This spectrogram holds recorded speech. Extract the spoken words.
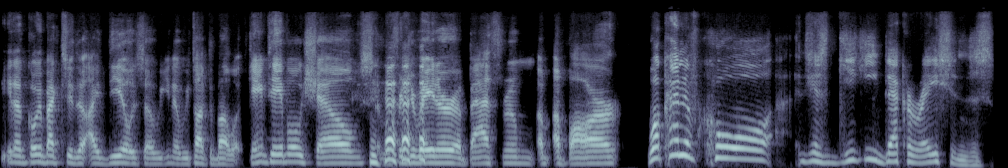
you know, going back to the ideal, so you know, we talked about what game table, shelves, a refrigerator, a bathroom, a, a bar, What kind of cool, just geeky decorations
